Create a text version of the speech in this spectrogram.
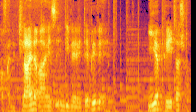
auf eine kleine Reise in die Welt der BWL. Ihr Peter Scharf.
